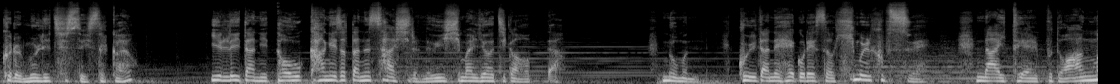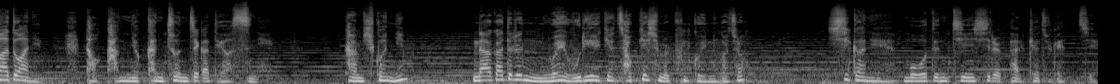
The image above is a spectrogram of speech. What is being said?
그를 물리칠 수 있을까요? 1, 2단이 더욱 강해졌다는 사실은 의심할 여지가 없다. 놈은 굴단의 해골에서 힘을 흡수해 나이트 엘프도 악마도 아닌 더 강력한 존재가 되었으니 감시관님, 나가들은 왜 우리에게 적개심을 품고 있는 거죠? 시간이 모든 진실을 밝혀주겠지.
